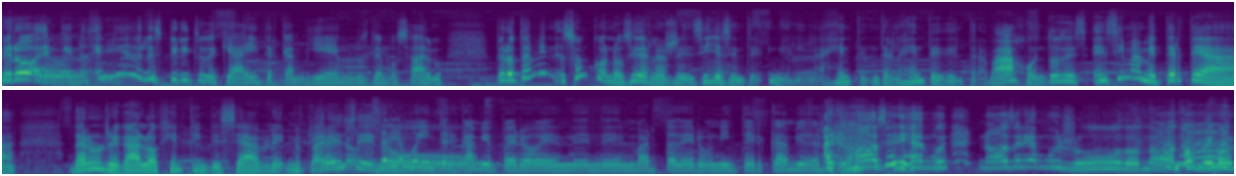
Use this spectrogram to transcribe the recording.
Pero, entiendo el espíritu de que ahí intercambiemos, nos demos algo. Pero también son conocidas las rencillas entre la gente, entre la gente del trabajo. Entonces, encima meterte a dar un regalo a gente indeseable, me parece. No. Sería muy intercambio, pero en, en, Martadero un intercambio de regalos. no, sería muy, no, sería muy rudo. No, no, mejor.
